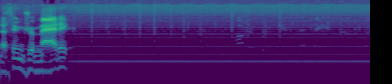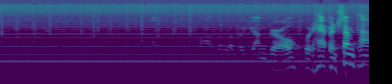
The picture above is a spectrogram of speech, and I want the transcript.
Nothing dramatic. Would happen sometime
